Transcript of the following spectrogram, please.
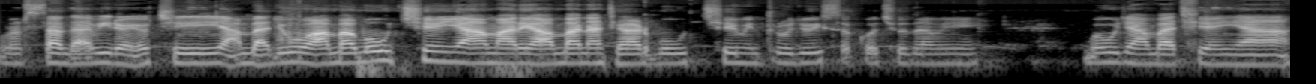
વરસાદ આવી રહ્યો છે આંબા, જુઓ, આંબા બહુ જ છે અહીંયા, અમારે આંબાના ઝાડ બહુ જ છે, મિત્રો, જોઈ શકો છો તમે. બહુ જ આંબા છે અહીંયા.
